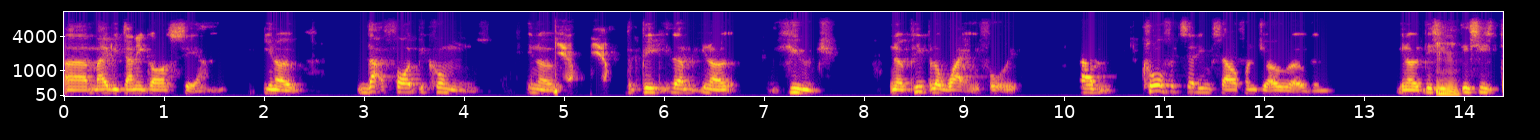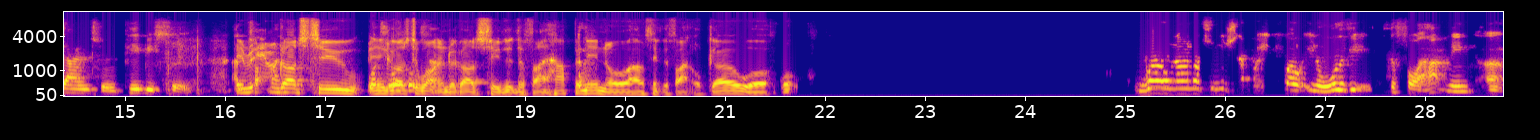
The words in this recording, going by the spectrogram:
uh, maybe Danny Garcia, you know, that fight becomes, you know, yeah, yeah. the big, um, you know, huge. You know, people are waiting for it. Um, Crawford said himself on Joe Rogan you know, this mm. is this is down to PBC. In, in regards to in regards to what? In regards to the, the fight happening, or how I think the fight will go, or what? Well, no, not so much that. Well, you know, all of it, the fight happening. Um,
